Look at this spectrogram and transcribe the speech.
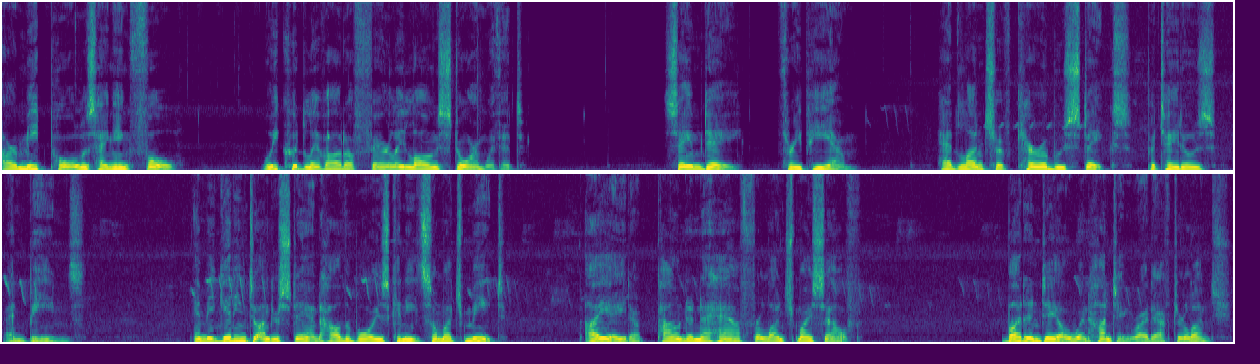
Our meat pole is hanging full. We could live out a fairly long storm with it. Same day, 3 p.m. Had lunch of caribou steaks, potatoes, and beans. Am beginning to understand how the boys can eat so much meat. I ate a pound and a half for lunch myself. Bud and Dale went hunting right after lunch,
